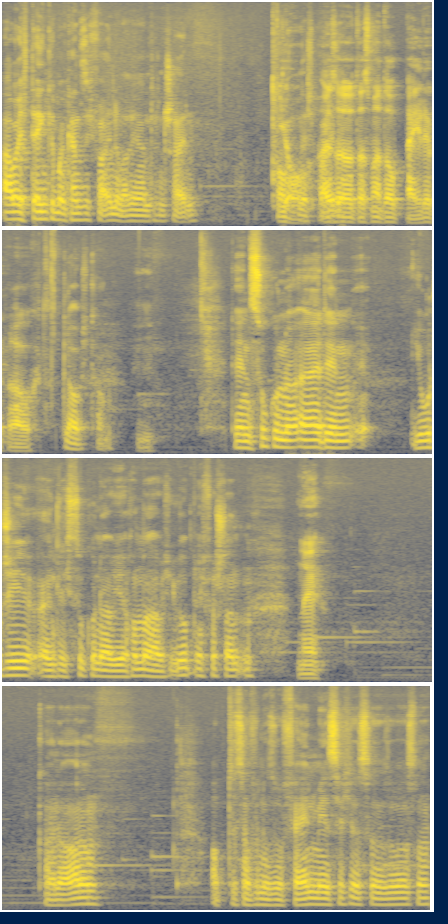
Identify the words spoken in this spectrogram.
Aber ich denke, man kann sich für eine Variante entscheiden. Auch Ja, also dass man da beide braucht. Glaube ich kaum. Den Sukuna, äh, den Yuji, eigentlich Sukuna, wie auch immer, habe ich überhaupt nicht verstanden. Nee, Keine Ahnung. Ob das einfach nur so fanmäßig ist oder sowas, ne?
